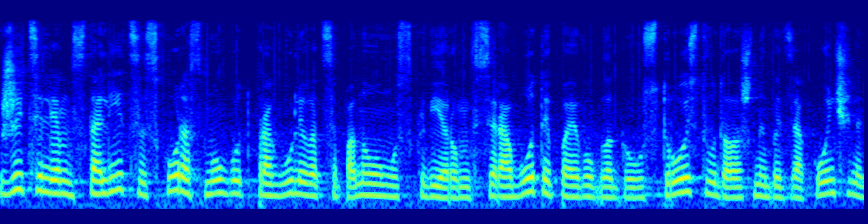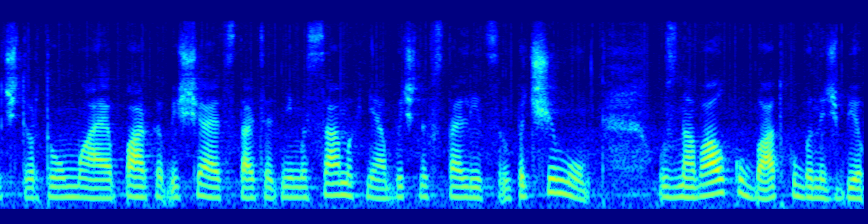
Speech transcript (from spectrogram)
Жители столицы скоро смогут прогуливаться по новому скверу. Все работы по его благоустройству должны быть закончены к 4 мая. Парк обещает стать одним из самых необычных в столице. Почему? Узнавал Кубат Кубанычбек.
